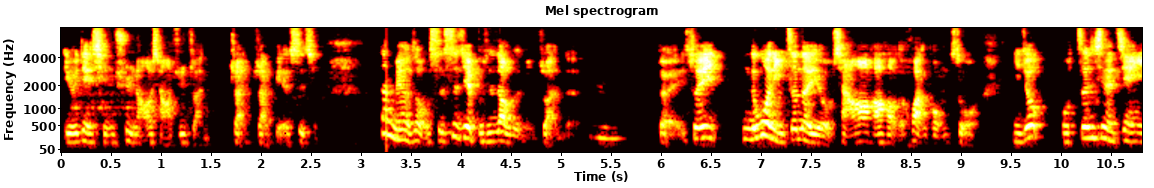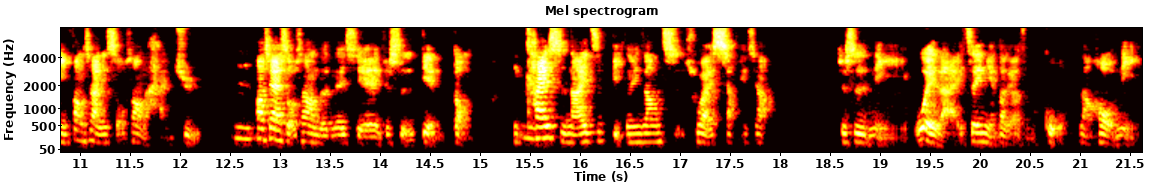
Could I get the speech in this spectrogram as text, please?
有一点情绪，然后想要去转转转别的事情，但没有这种事，世界不是绕着你转的。嗯，对，所以如果你真的有想要好好的换工作，你就我真心的建议放下你手上的韩剧，嗯，放下你手上的那些就是电动，你开始拿一支笔跟一张纸出来想一下，就是你未来这一年到底要怎么过，然后你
